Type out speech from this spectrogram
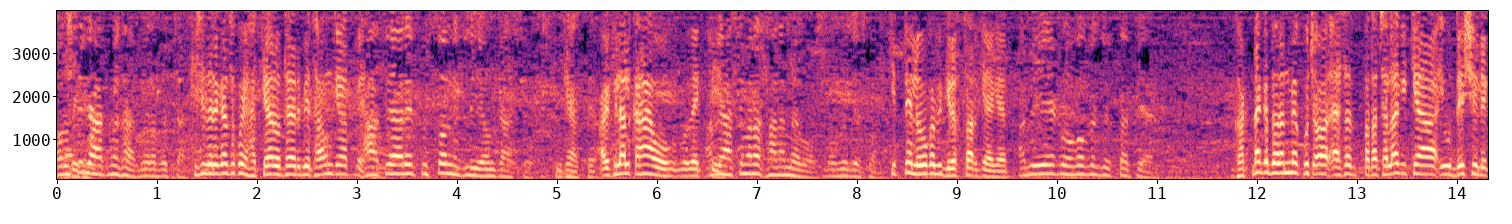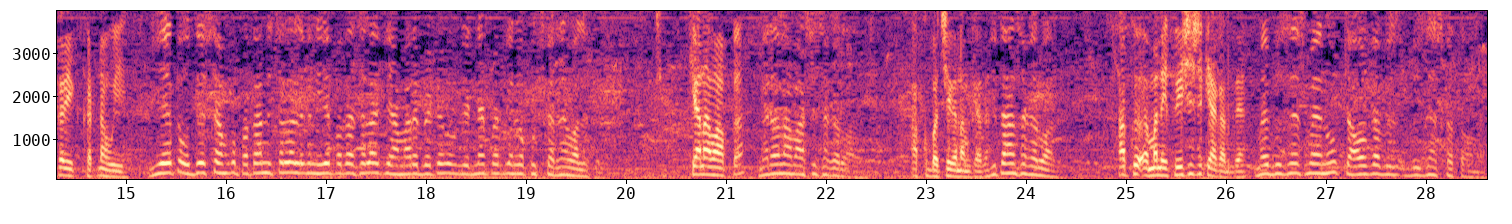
और उसी के हाथ में था मेरा बच्चा। किसी तरीके से कोई हथियार उथियार भी था उनके हाथ पे? हथियार एक पिस्तौल निकली है उनके हाथ से। उनके हाथ से। अभी फ़िलहाल कहाँ है वो व्यक्ति? अभी हासीमारा थाने में वो बबलू जायसवाल। कितने लोगों को भी गिरफ़्तार किया गया? अभी एक लोगों को गिरफ़्तार किया है। घटना के दौरान में कुछ और ऐसा पता चला कि क्या उद्देश्य लेकर ये घटना हुई? ये तो उद्देश्य हमको पता नहीं चला लेकिन ये पता चला कि हमारे बेटे को किडनैप करके इन लोग कुछ करने वाले थे। क्या नाम है आपका? मेरा नाम आशीष अग्रवाल है। आपको बच्चे का नाम क्या था? गीतांश अग्रवाल। आप मैंने पेशे से क्या करते हैं मैं बिजनेसमैन हूँ चावल का बिजनेस करता हूँ मैं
